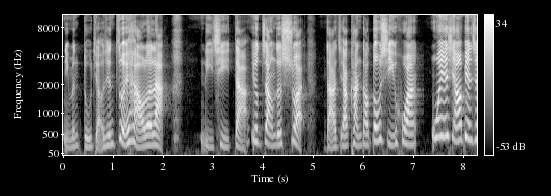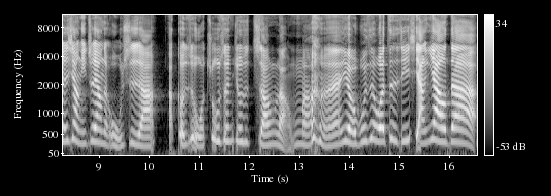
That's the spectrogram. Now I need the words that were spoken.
你们独角仙最好了啦，力气大又长得帅，大家看到都喜欢。我也想要变成像你这样的武士啊！啊，可是我出生就是蟑螂嘛，又不是我自己想要的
